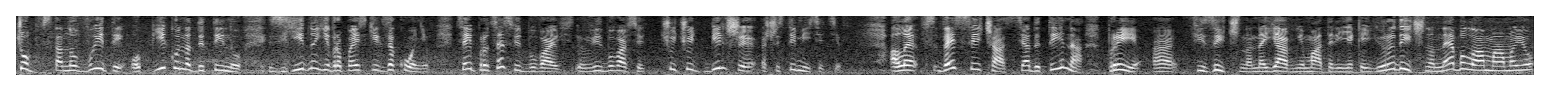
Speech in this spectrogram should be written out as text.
щоб встановити опіку над дитиною згідно європейських законів. Цей процес відбувався відбувався чуть-чуть більше шести місяців. Але весь цей час ця дитина при е, фізично наявній матері, яка юридично не була мамою,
